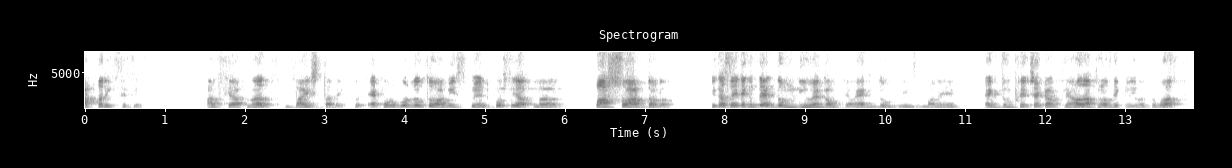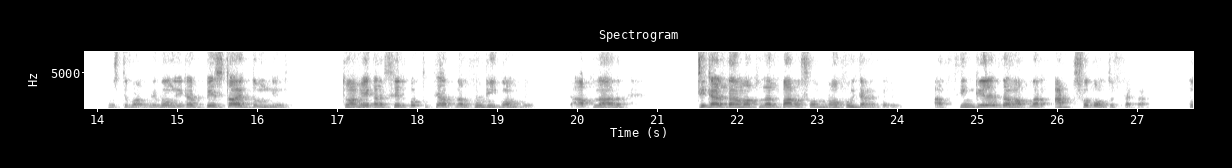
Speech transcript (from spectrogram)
আট তারিখ থেকে। আজকে আপনার বাইশ তারিখ। তো এখন পর্যন্ত আমি স্পেন্ড করছি আপনার পাঁচশো আট ডলার ঠিক আছে? এটা কিন্তু একদম নিউ অ্যাকাউন্ট নেওয়া, একদম মানে একদম ফ্রেশ অ্যাকাউন্ট নেওয়া। আপনারা দেখলেই হয়তো বা বুঝতে পারবেন এবং এটার পেজটাও একদম নিউ তো আমি এখানে সেল করতেছি আপনার হুডি কম্বো আপনার যেটার দাম আপনার বারোশো নব্বই টাকা করে, আর সিঙ্গেলের দাম আপনার আটশো পঞ্চাশ টাকা। তো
